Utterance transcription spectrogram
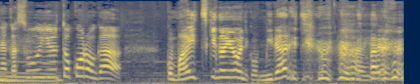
ななんかそういうところがこう毎月のようにこう見られてる部分があるの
